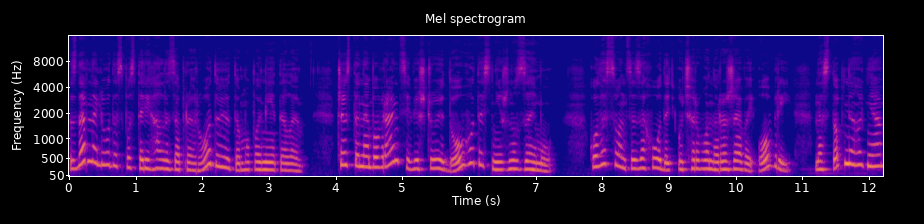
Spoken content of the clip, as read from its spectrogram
Здавна люди спостерігали за природою, тому помітили. Чисте небо вранці віщує довгу та сніжну зиму. Коли сонце заходить у червоно-рожевий обрій, наступного дня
